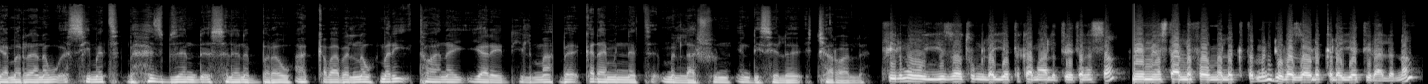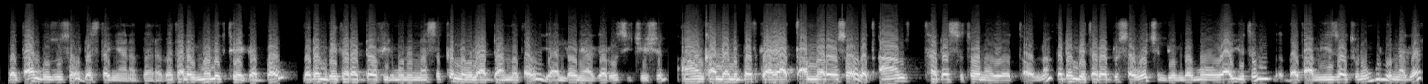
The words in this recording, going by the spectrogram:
ያመራነው ሲመት በህዝብ ዘንድ ስለነበረው አቀባበል ነው። መሪ ተዋናይ ያሬድ ይልማ በቀዳሚነት ምላሹን እንዲህ ሲል ቸሯል። ፊልሙ ይዘቱም ለየት ከማለቱ የተነሳ የሚያስተላልፈው መልእክትም እንዲሁ በዛው ልክ ለየት ይላል እና በጣም ብዙ ሰው ደስተኛ ነበረ። በተለይ መልእክቱ የገባው በደንብ የተረዳው ፊልሙን እና ስክን ብሎ ያዳመጠው ያለውን የሀገሩ ሲቹዌሽን አሁን ካለንበት ጋር ያጣመረው ሰው በጣም ተደስቶ ነው የወጣው እና በደንብ የተረዱ ሰዎች እንዲሁም ደግሞ ያዩትም በጣም ይዘቱንም ሁሉን ነገር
